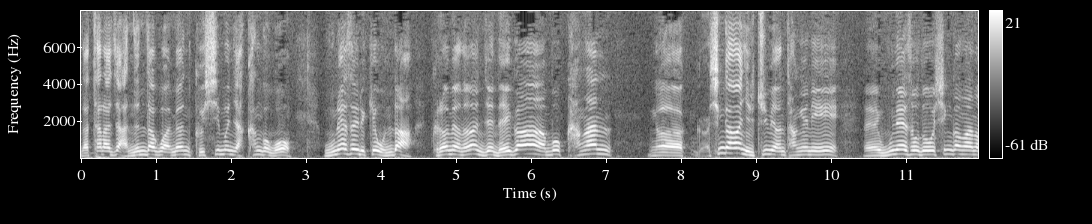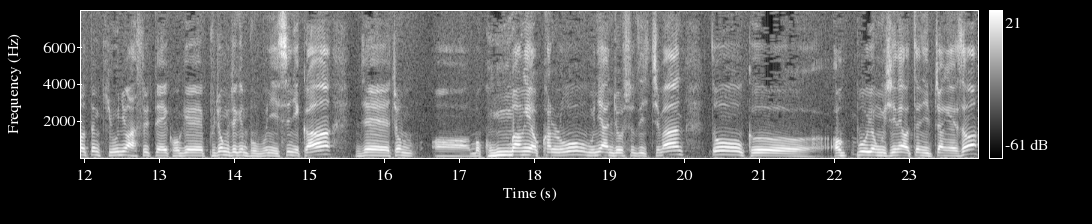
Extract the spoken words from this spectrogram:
나타나지 않는다고 하면 그 심은 약한 거고 운에서 이렇게 온다 그러면은 이제 내가 뭐 강한 어, 신강한 일주면 당연히 에, 운에서도 신강한 어떤 기운이 왔을 때 거기에 부정적인 부분이 있으니까 이제 좀, 어, 뭐 공망의 역할로 운이 안 좋을 수도 있지만 또 그 억부용신의 어떤 입장에서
